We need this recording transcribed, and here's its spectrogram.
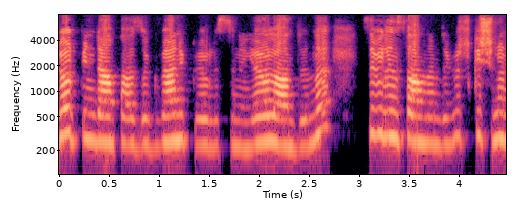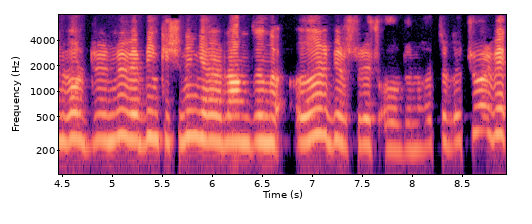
4000'den fazla güvenlik görevlisinin yaralandığını, sivil insanların da 100 kişinin öldüğünü ve 1000 kişinin yaralandığını ağır bir süreç olduğunu hatırlatıyor ve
